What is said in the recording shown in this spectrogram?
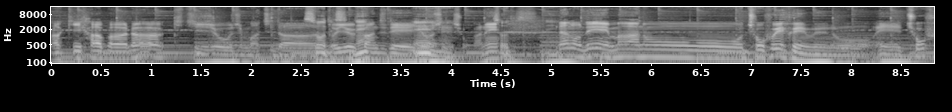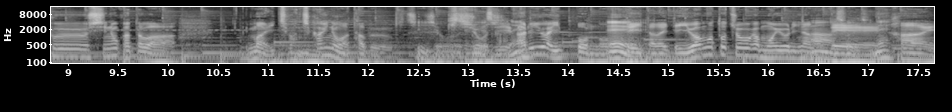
秋葉原吉祥寺町田、ね、という感じでよろしいでしょうかね。えー、ね。なので、まああの調布 FM の、えー、調布市の方はまあ一番近いのは多分吉祥寺、ね、あるいは一本乗っていただいて、えー、岩本町が最寄りなので、ね、はい、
